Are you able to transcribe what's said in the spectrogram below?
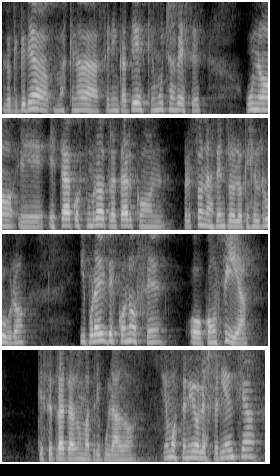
Lo que quería más que nada hacer hincapié es que muchas veces uno eh, está acostumbrado a tratar con personas dentro de lo que es el rubro y por ahí desconoce o confía que se trata de un matriculado. Hemos tenido la experiencia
